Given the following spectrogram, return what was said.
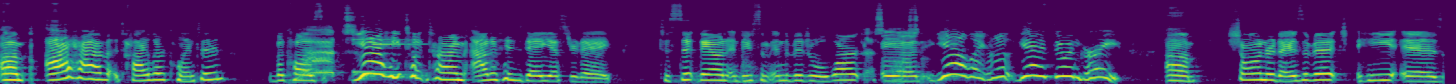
Um, I have Tyler Clinton because What? yeah, he took time out of his day yesterday to sit down and do some individual work, That's and awesome. yeah, like really, yeah, doing great. Um, Sean Radezovich, he is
